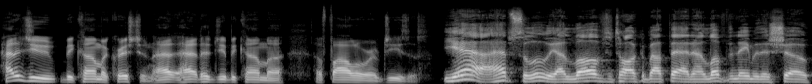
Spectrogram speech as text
how did you become a Christian? How, how did you become a, a follower of Jesus? Yeah, absolutely. I love to talk about that. And I love the name of this show,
